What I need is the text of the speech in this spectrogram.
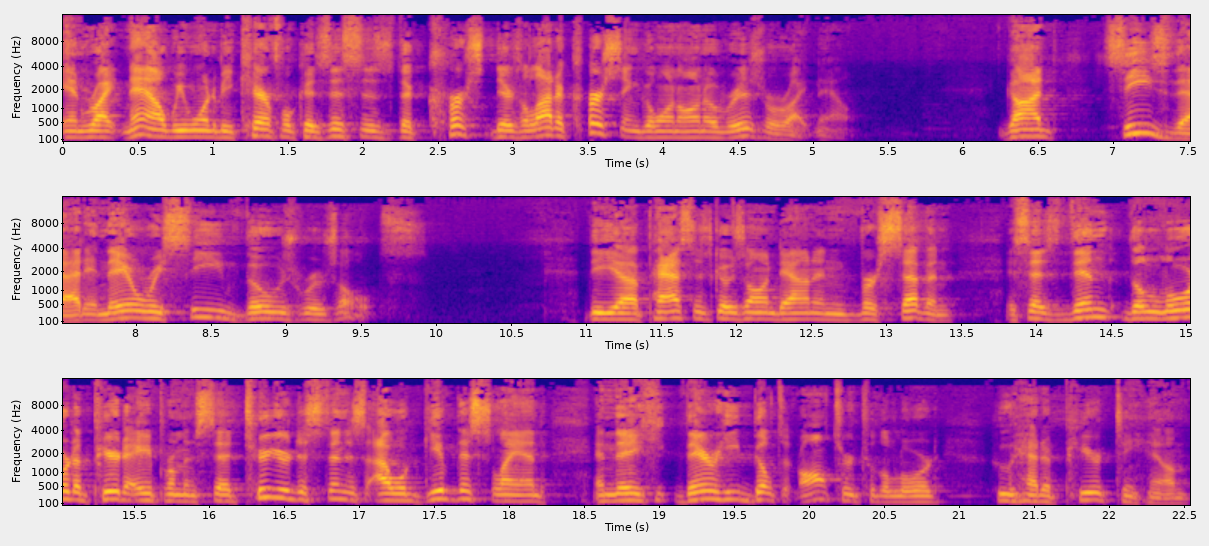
And right now, we want to be careful because this is the curse. There's a lot of cursing going on over Israel right now. God sees that and they'll receive those results. The uh, passage goes on down in verse 7 it says, Then the Lord appeared to Abram and said, To your descendants I will give this land. And they, there he built an altar to the Lord who had appeared to him.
